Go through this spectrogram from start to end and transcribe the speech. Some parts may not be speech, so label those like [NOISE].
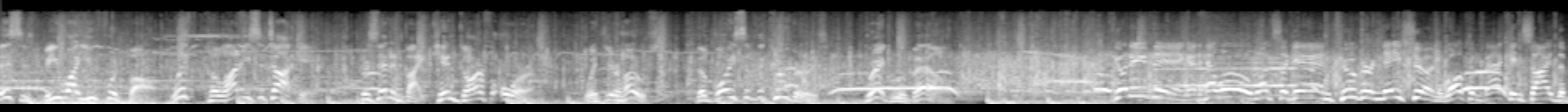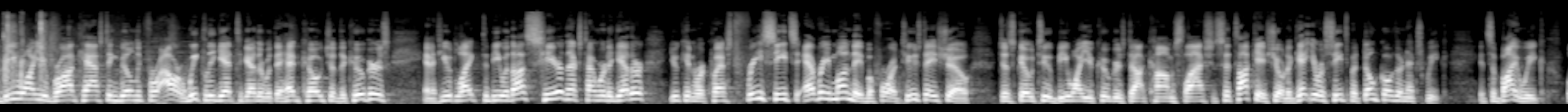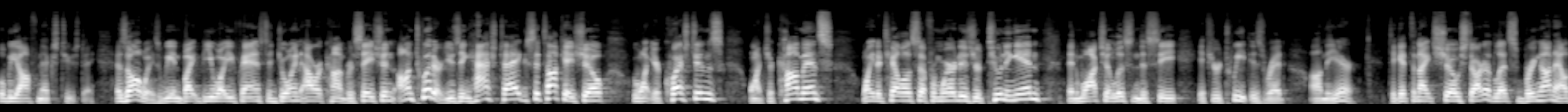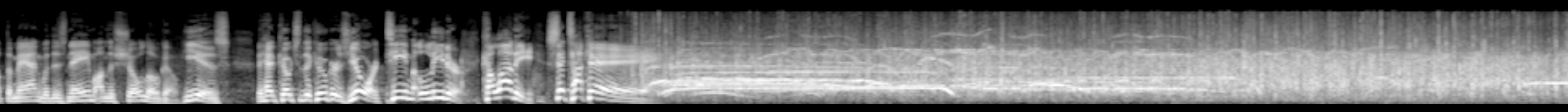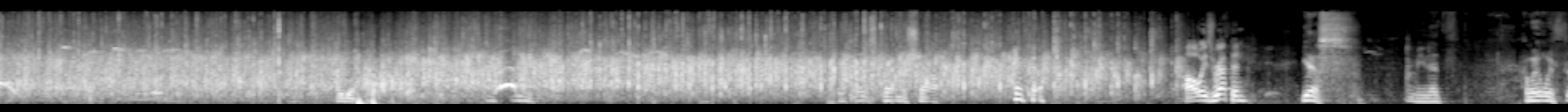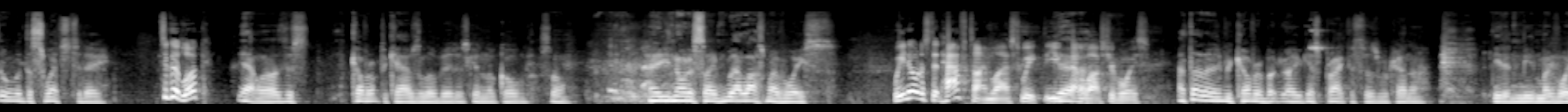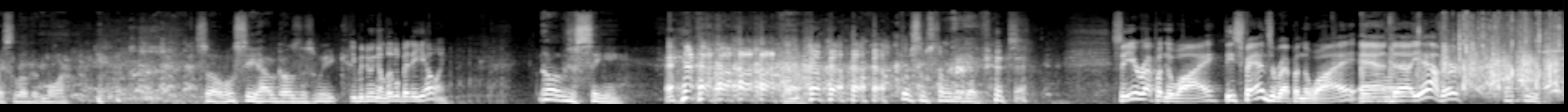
This is BYU Football with Kalani Sitake, presented by Ken Garff Orem, with your host, the voice of the Cougars, Greg Wrubell. Good evening and hello once again, Cougar Nation. Welcome back inside the BYU Broadcasting Building for our weekly get together with the head coach of the Cougars. And if you'd like to be with us here the next time we're together, you can request free seats every Monday before a Tuesday show. Just go to BYUCougars.com slash Sitake Show to get your receipts, but don't go there next week. It's a bye week. We'll be off next Tuesday. As always, we invite BYU fans to join our conversation on Twitter using hashtag Sitake Show. We want your questions, want your comments want you to tell us uh, from where it is you're tuning in, then watch and listen to see if your tweet is read on the air. To get tonight's show started, let's bring on out the man with his name on the show logo. He is the head coach of the Cougars, your team leader, Kalani Sitake. [LAUGHS] Always repping. Yes. I mean, that's, I went with, with the sweats today. It's a good look. Yeah, well, I just cover up the calves a little bit. It's getting a little cold. So, and you notice I, I lost my voice. We noticed at halftime last week that you Yeah. kind of lost your voice. I thought I'd recover, but I guess practices were kind of [LAUGHS] needed needed my voice a little bit more. So we'll see how it goes this week. You've been doing a little bit of yelling. No, I was just singing. [LAUGHS] Yeah. There's some stuff to get [LAUGHS] fixed. So you're repping the Y. These fans are repping the Y. And uh, yeah, they're. Thank you.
